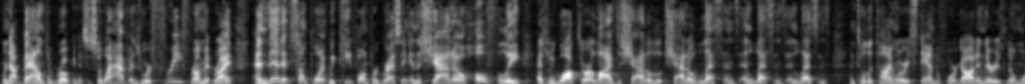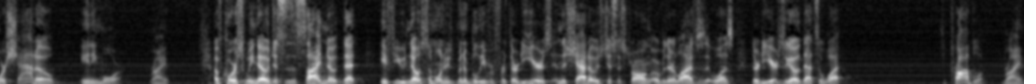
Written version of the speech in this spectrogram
We're not bound to brokenness. So what happens, we're free from it, right? And then at some point, we keep on progressing in the shadow. Hopefully, as we walk through our lives, the shadow, shadow lessens and lessens and lessens until the time where we stand before God and there is no more shadow anymore, right? Of course, we know, just as a side note, that if you know someone who's been a believer for 30 years and the shadow is just as strong over their lives as it was 30 years ago, that's a what? It's a problem, right?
